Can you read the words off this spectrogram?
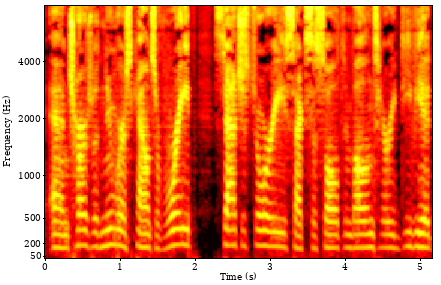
and charged with numerous counts of rape, statutory sex assault, involuntary deviant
